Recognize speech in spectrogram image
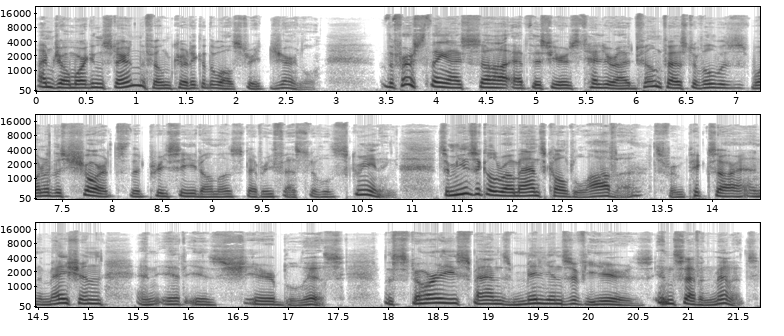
I'm Joe Morgenstern, the film critic of the Wall Street Journal. The first thing I saw at this year's Telluride Film Festival was one of the shorts that precede almost every festival screening. It's a musical romance called Lava. It's from Pixar Animation, and it is sheer bliss. The story spans millions of years in seven minutes,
